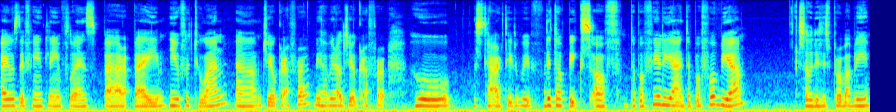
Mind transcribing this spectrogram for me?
I was definitely influenced by, by Yi-Fu Tuan, um, geographer, behavioral geographer, who started with the topics of topophilia and topophobia. So this is probably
